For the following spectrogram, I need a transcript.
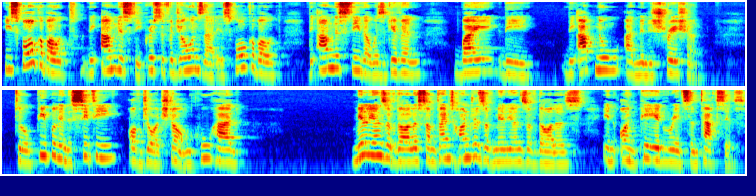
He spoke about the amnesty, Christopher Jones that is, spoke about the amnesty that was given by the, the APNU administration to people in the city of Georgetown who had millions of dollars, sometimes hundreds of millions of dollars in unpaid rates and taxes.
